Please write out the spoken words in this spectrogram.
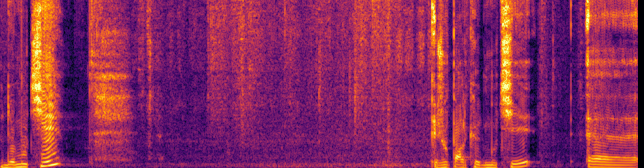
de Moutier. Je vous parle que de Moutier. Euh,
